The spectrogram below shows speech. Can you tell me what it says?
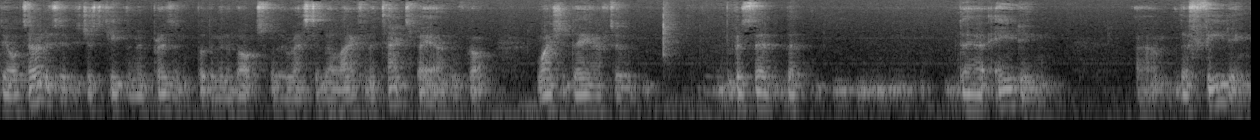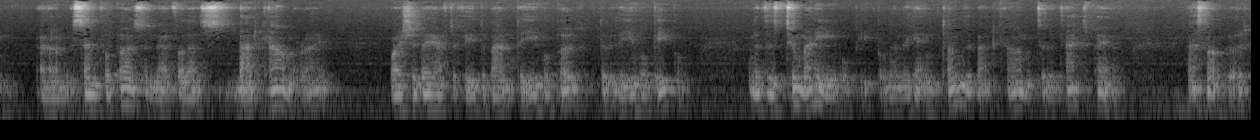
the alternative is just keep them in prison, put them in a box for the rest of their life. And the taxpayer, we've got, why should they have to? Because they're they're, they're aiding, um, they're feeding um, a sinful person. Therefore, that's bad karma, right? Why should they have to feed the bad, the evil the, the evil people? And if there's too many evil people, then they're getting tons of bad karma to the taxpayer. That's not good.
